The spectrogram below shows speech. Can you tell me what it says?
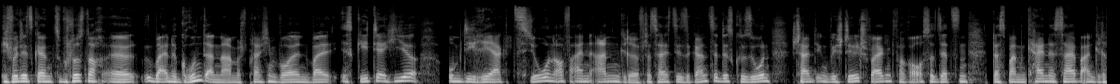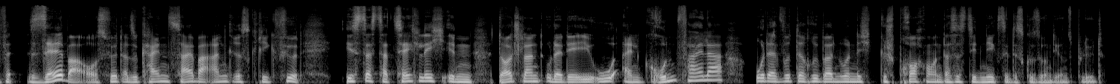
Ich würde jetzt gerne zum Schluss noch äh, über eine Grundannahme sprechen wollen, weil es geht ja hier um die Reaktion auf einen Angriff. Das heißt, diese ganze Diskussion scheint irgendwie stillschweigend vorauszusetzen, dass man keine Cyberangriffe selber ausführt, also keinen Cyberangriffskrieg führt. Ist das tatsächlich in Deutschland oder der EU ein Grundpfeiler oder wird darüber nur nicht gesprochen und das ist die nächste Diskussion, die uns blüht?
